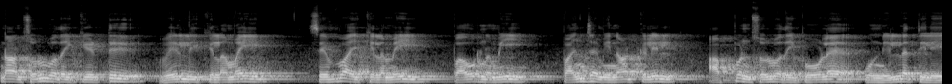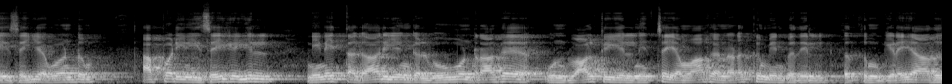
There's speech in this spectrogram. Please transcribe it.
நான் சொல்வதை கேட்டு வெள்ளிக்கிழமை செவ்வாய்க்கிழமை பௌர்ணமி பஞ்சமி நாட்களில் அப்பன் சொல்வதைப் போல உன் இல்லத்திலே செய்ய வேண்டும். அப்படி நீ செய்கையில் நினைத்த காரியங்கள் ஒவ்வொன்றாக உன் வாழ்க்கையில் நிச்சயமாக நடக்கும் என்பதில் எதுவும் கிடையாது.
